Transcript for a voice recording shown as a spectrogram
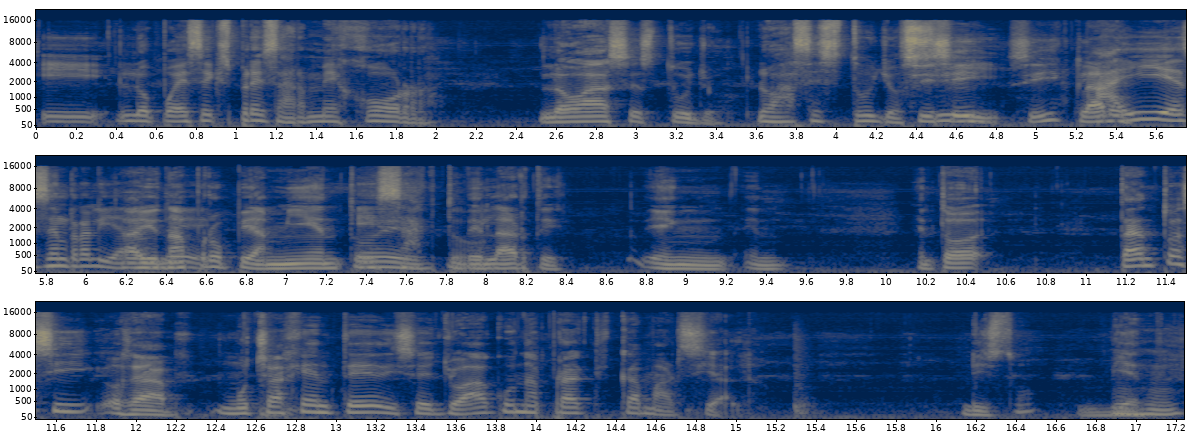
y lo puedes expresar mejor. Lo haces tuyo. Lo haces tuyo, Sí, sí. sí, sí, claro. Ahí es en realidad. Hay un apropiamiento de- del arte en, en, en todo. Tanto así, o sea, mucha gente dice, yo hago una práctica marcial. ¿Listo? Bien.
